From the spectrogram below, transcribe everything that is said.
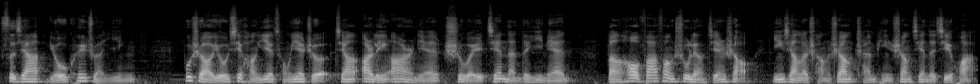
四家由亏转盈。不少游戏行业从业者将2022年视为艰难的一年，版号发放数量减少，影响了厂商产品上线的计划，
